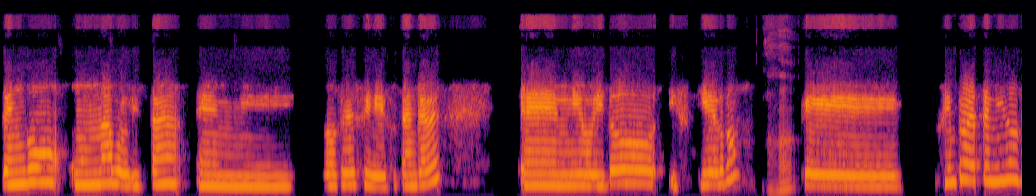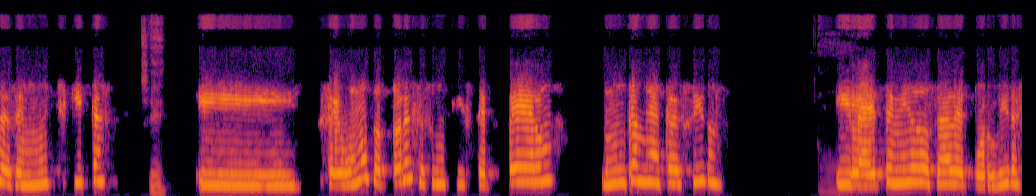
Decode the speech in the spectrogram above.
tengo una bolita en mi, no sé si eso tenga que ver, en mi oído izquierdo, ajá, que siempre he tenido desde muy chiquita sí. y según los doctores es un quiste, pero nunca me ha crecido y la he tenido, o sea, de por vida.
